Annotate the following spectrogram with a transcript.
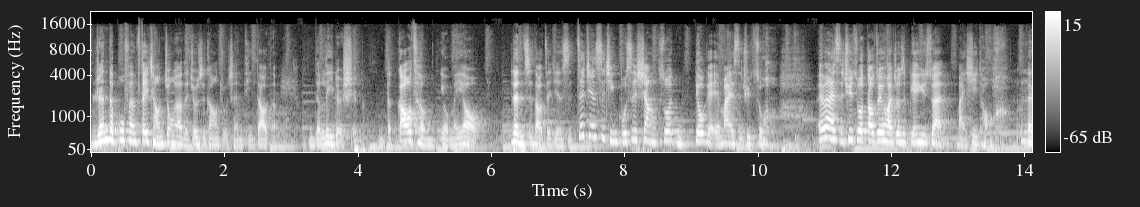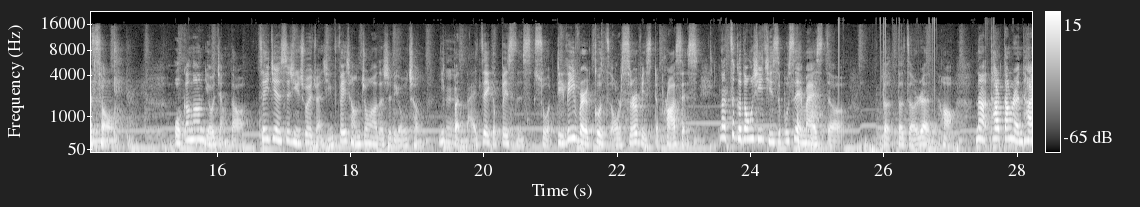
人的部分非常重要的就是刚刚主持人提到的，你的 leadership，你的高层有没有认知到这件事？这件事情不是像说你丢给 MIS 去做，MIS 去做到最后它就是编预算买系统，That's all。我刚刚有讲到这件事情，数位转型非常重要的是流程。你本来这个 business 所 deliver goods or service 的 process，那这个东西其实不是 MS 的的的责任哈。那他当然他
